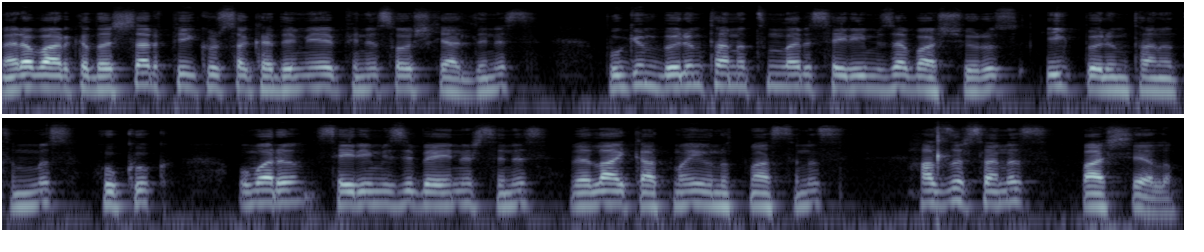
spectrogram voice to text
Merhaba arkadaşlar, Fikurs Akademi'ye hepiniz hoş geldiniz. Bugün bölüm tanıtımları serimize başlıyoruz. İlk bölüm tanıtımımız hukuk. Umarım serimizi beğenirsiniz ve like atmayı unutmazsınız. Hazırsanız başlayalım.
